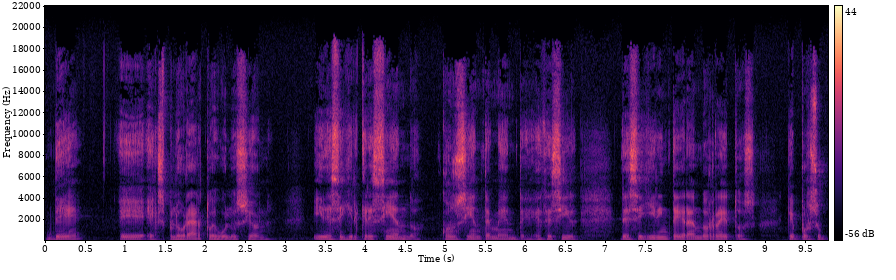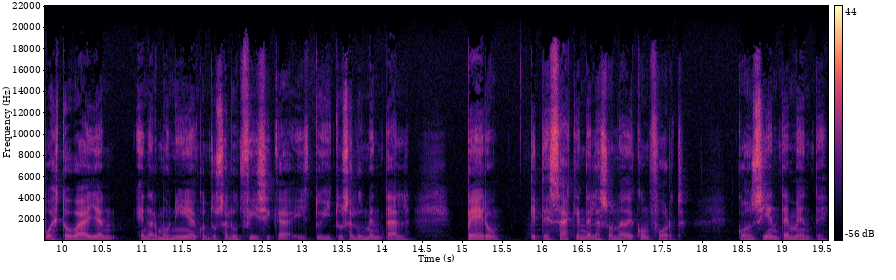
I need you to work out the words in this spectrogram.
de eh, explorar tu evolución y de seguir creciendo conscientemente, es decir, de seguir integrando retos que por supuesto vayan en armonía con tu salud física y tu, y tu salud mental, pero que te saquen de la zona de confort conscientemente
